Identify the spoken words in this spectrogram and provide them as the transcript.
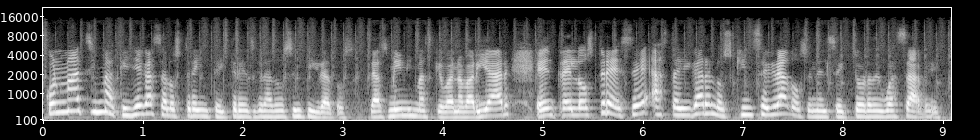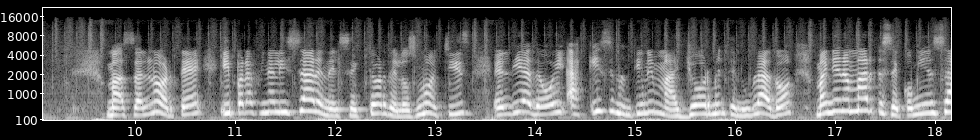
con máxima que llega hasta los 33 grados centígrados. Las mínimas que van a variar entre los 13 hasta llegar a los 15 grados en el sector de Guasave más al norte. Y para finalizar en el sector de los mochis, el día de hoy aquí se mantiene mayormente nublado. Mañana martes se comienza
